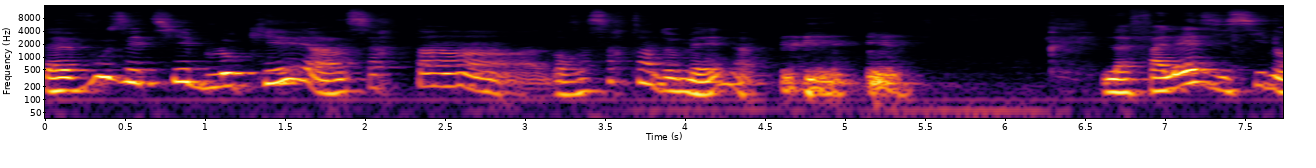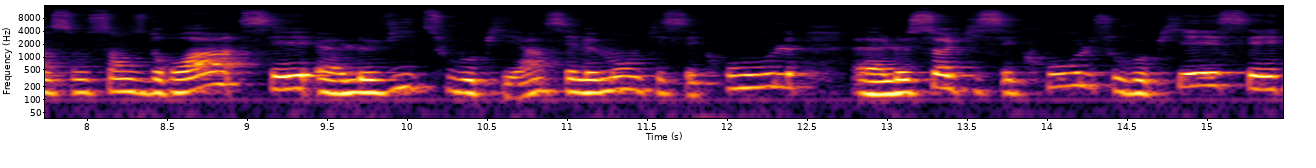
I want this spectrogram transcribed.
Euh, vous étiez bloqué dans un certain domaine La falaise, ici, dans son sens droit, c'est euh, le vide sous vos pieds. Hein. C'est le monde qui s'écroule, euh, le sol qui s'écroule sous vos pieds. C'est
